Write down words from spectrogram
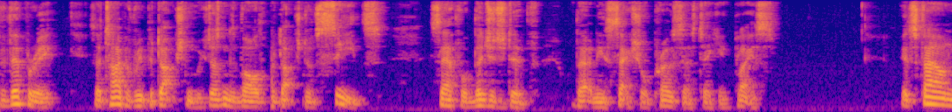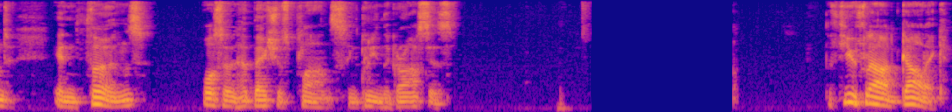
Vivipary is a type of reproduction which doesn't involve the production of seeds, therefore vegetative without any sexual process taking place. It's found in ferns, also in herbaceous plants, including the grasses. The few-flowered garlic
